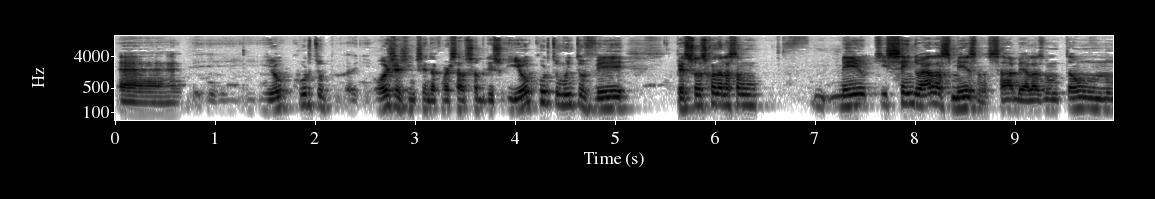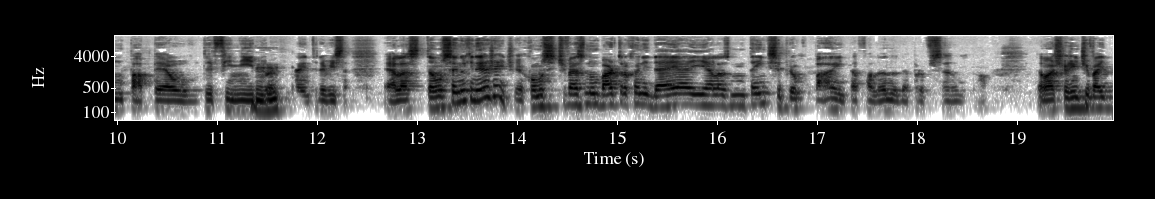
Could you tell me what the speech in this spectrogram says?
É, e eu curto, hoje a gente ainda conversava sobre isso, e eu curto muito ver pessoas quando elas estão meio que sendo elas mesmas, sabe? Elas não estão num papel definido uhum. na entrevista. Elas estão sendo que nem a gente. É como se estivesse num bar trocando ideia e elas não têm que se preocupar em estar tá falando da profissão e tal. Então acho que a gente vai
